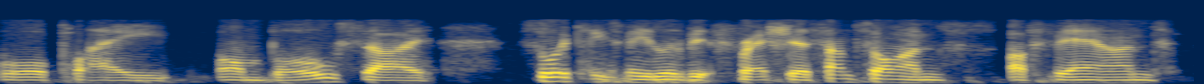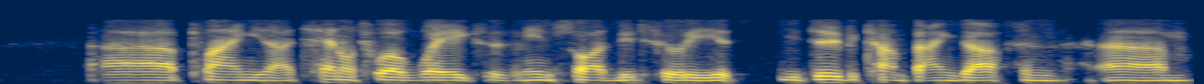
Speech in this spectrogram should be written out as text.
or play on ball. So sort of keeps me a little bit fresher. Sometimes I've found uh, playing, you know, 10 or 12 weeks as an inside midfielder, you, you do become banged up and um,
